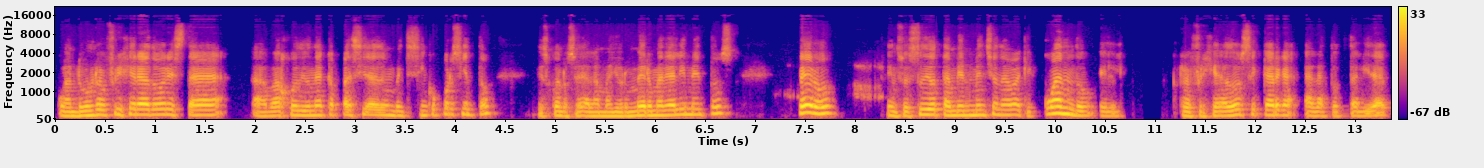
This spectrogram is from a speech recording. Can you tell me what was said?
Cuando un refrigerador está abajo de una capacidad de un 25%, es cuando se da la mayor merma de alimentos, pero en su estudio también mencionaba que cuando el refrigerador se carga a la totalidad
